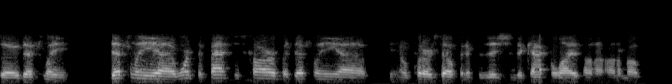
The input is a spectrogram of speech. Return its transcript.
So definitely definitely uh, weren't the fastest car, but definitely uh, you know put ourselves in a position to capitalize on a, on a moment.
